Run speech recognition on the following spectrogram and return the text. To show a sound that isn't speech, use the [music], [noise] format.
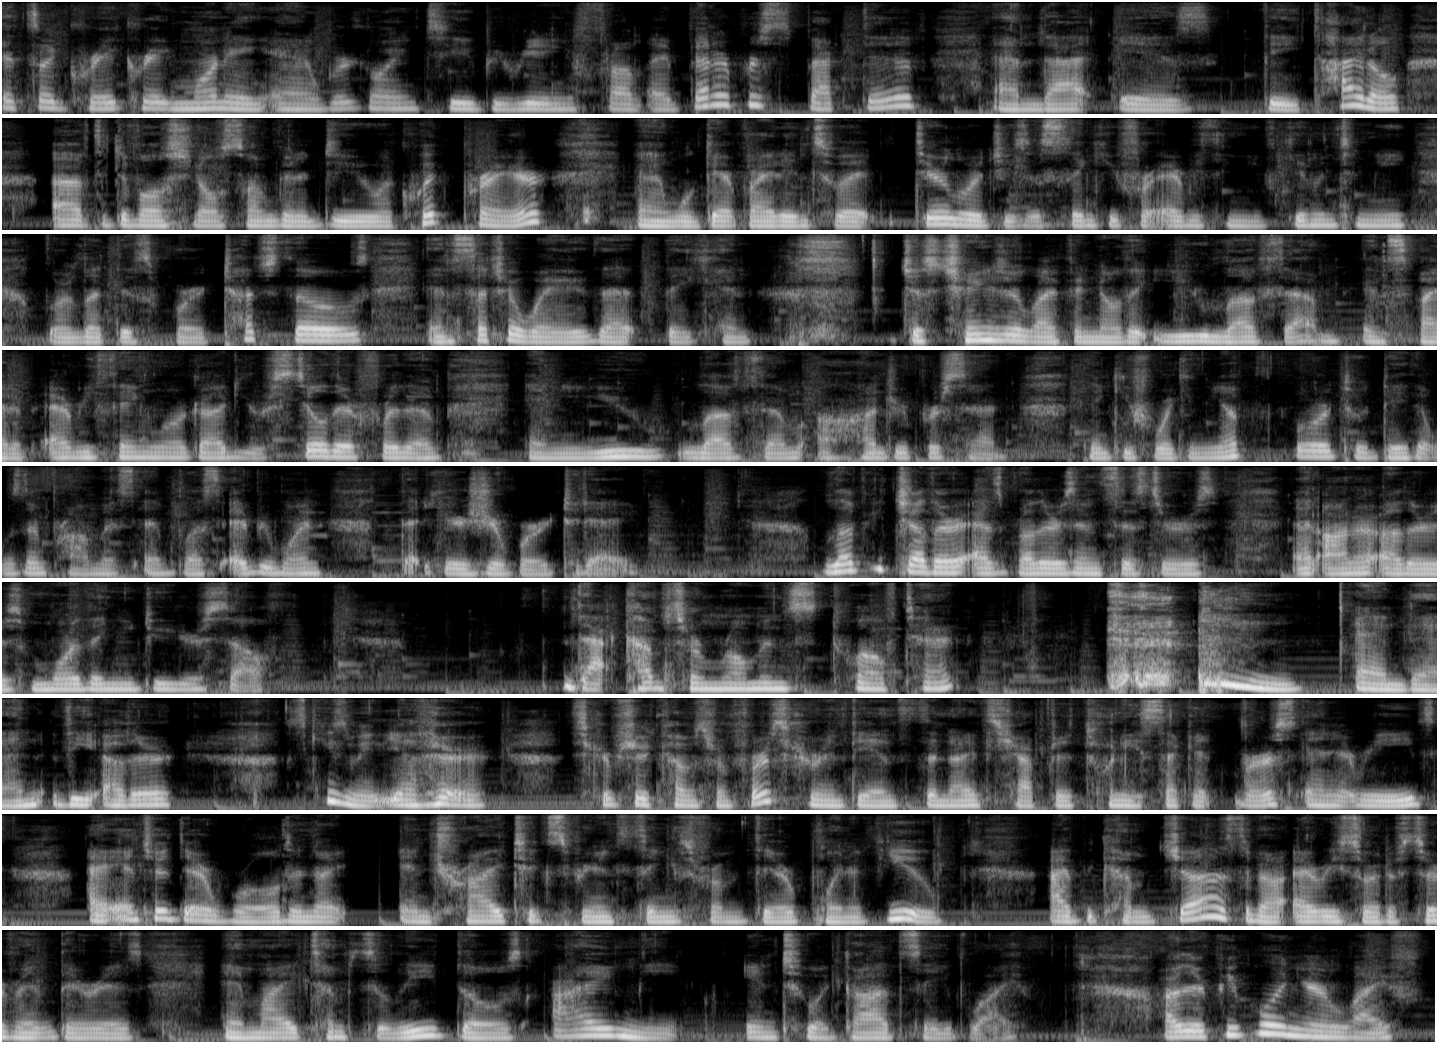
It's a great, great morning, and we're going to be reading from a better perspective, and that is the title of the devotional. So I'm going to do a quick prayer and we'll get right into it. Dear Lord Jesus, thank you for everything you've given to me. Lord, let this word touch those in such a way that they can just change their life and know that you love them in spite of everything, Lord God. You're still there for them and you love them a hundred percent. Thank you for waking me up, Lord, to a day that wasn't promised and bless everyone that hears your word today. Love each other as brothers and sisters and honor others more than you do yourself. That comes from Romans 12:10. [clears throat] and then the other excuse me, the other scripture comes from First Corinthians, the ninth chapter, 22nd verse, and it reads, I entered their world and I and tried to experience things from their point of view. I've become just about every sort of servant there is in my attempts to lead those I meet into a God saved life. Are there people in your life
